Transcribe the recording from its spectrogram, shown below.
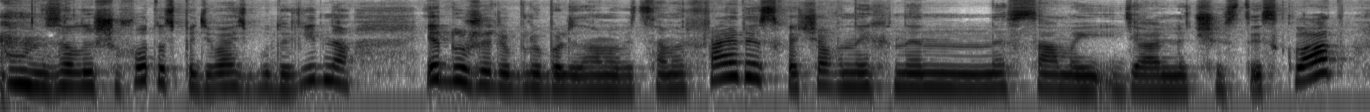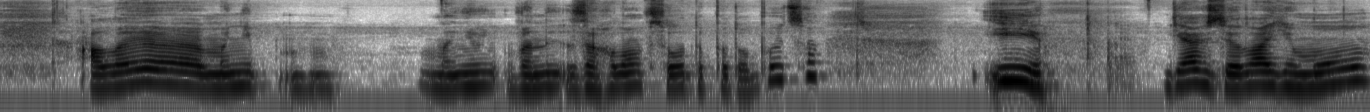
залишу фото, сподіваюсь, буде видно. Я дуже люблю бальзами від Summer Fridays, хоча в них не, не самий ідеально чистий склад, але мені. Мені вони загалом все одно подобаються. І я взяла йому,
